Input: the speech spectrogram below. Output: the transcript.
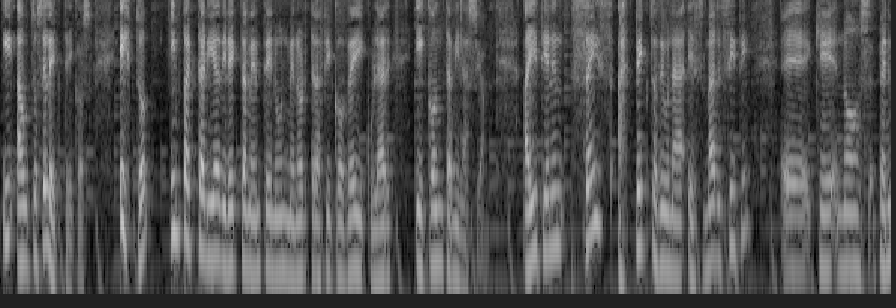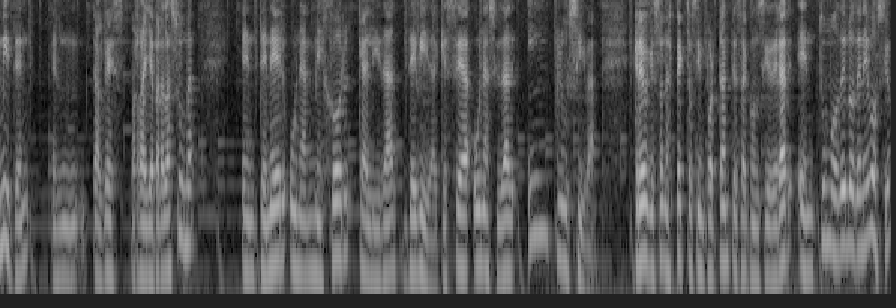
y autos eléctricos. Esto impactaría directamente en un menor tráfico vehicular y contaminación. Ahí tienen seis aspectos de una Smart City eh, que nos permiten, en, tal vez raya para la suma, en tener una mejor calidad de vida, que sea una ciudad inclusiva. Creo que son aspectos importantes a considerar en tu modelo de negocio,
